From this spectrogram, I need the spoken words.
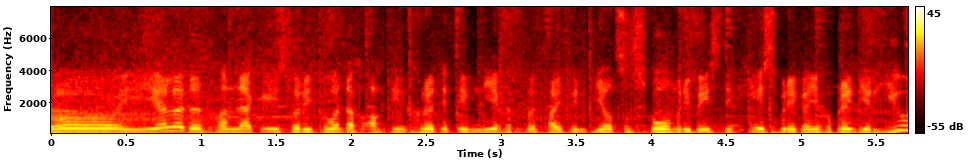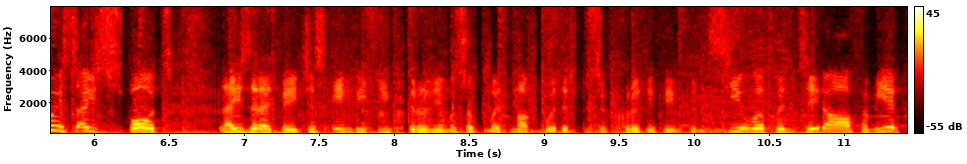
O, oh, julle, dit gaan lekker hier vir die 2018 Groot FM 90.5 en Beeldse skool met die beste geespreek aan jou gebring deur USA Sports, Laser Adventures, MBT Petroleum, ons ook Midmark Motors besoek grootfm.co.za vir meer.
